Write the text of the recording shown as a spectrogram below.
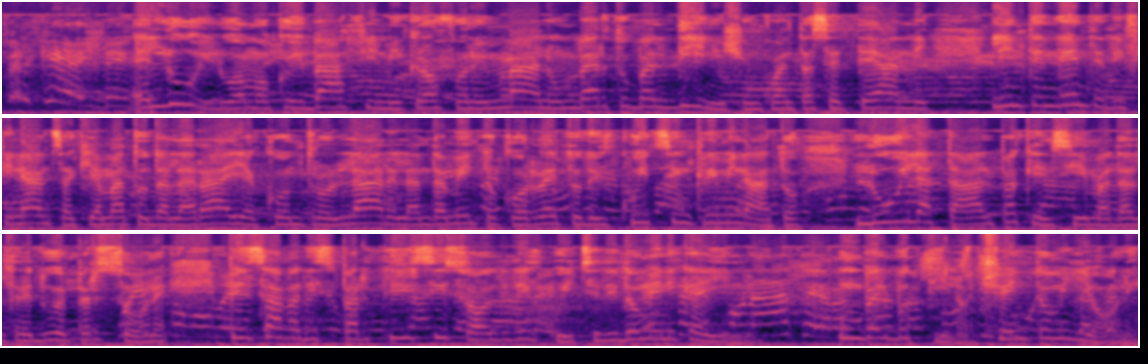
Detto? È lui l'uomo coi baffi, il microfono in mano, Umberto Baldini, 57 anni, l'intendente di finanza chiamato dalla RAI a controllare l'andamento corretto del quiz incriminato. Lui la talpa che insieme ad altre due persone pensava di spartirsi i soldi del quiz di Domenica In. Un bel bottino, 100 milioni.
